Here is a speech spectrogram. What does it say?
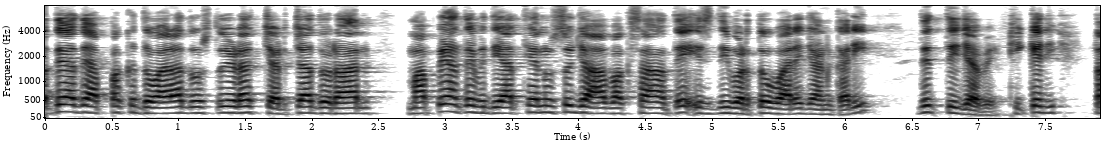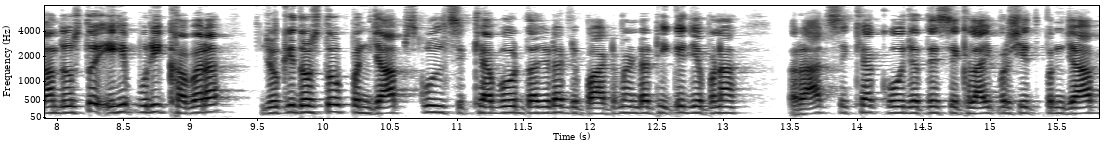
ਅਤੇ ਅਧਿਆਪਕ ਦੁਆਰਾ ਦੋਸਤੋ, ਜਿਹੜਾ ਚਰਚਾ ਦੌਰਾਨ ਮਾਪਿਆਂ ਅਤੇ ਵਿਦਿਆਰਥੀਆਂ ਨੂੰ ਸੁਝਾਅ ਬਕਸਾਂ ਅਤੇ ਇਸ ਦੀ ਵਰਤੋਂ ਬਾਰੇ ਜਾਣਕਾਰੀ ਦਿੱਤੀ ਜਾਵੇ, ਠੀਕ ਹੈ ਜੀ। ਤਾਂ ਦੋਸਤੋ, ਇਹ ਪੂਰੀ ਖਬਰ ਆ, ਜੋ ਕਿ ਦੋਸਤੋ, ਪੰਜਾਬ ਸਕੂਲ ਸਿੱਖਿਆ ਬੋਰਡ ਦਾ ਜਿਹੜਾ ਡਿਪਾਰਟਮੈਂਟ ਆ, ਠੀਕ ਹੈ ਜੀ, ਆਪਣਾ ਰਾਜ ਸਿੱਖਿਆ ਖੋਜ ਅਤੇ ਸਿਖਲਾਈ ਪ੍ਰਸ਼ਿਤ ਪੰਜਾਬ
